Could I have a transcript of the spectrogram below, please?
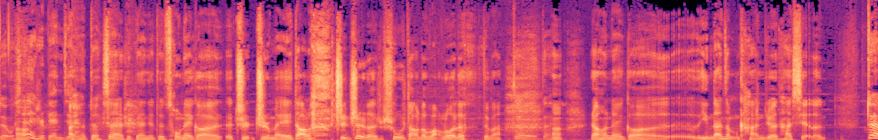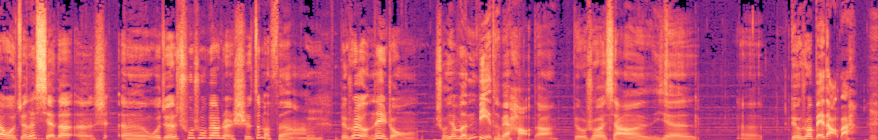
对，我现在也是编辑。对，现在也是编辑。对，从那个纸纸媒到了 纸质的书，到了网络的，对吧？对对对。嗯，然后那个尹丹怎么看？你觉得他写的？对啊，我觉得写的，呃，是，呃，我觉得出书标准是这么分啊。嗯。比如说有那种，首先文笔特别好的，比如说像一些，呃，比如说北岛吧。嗯。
